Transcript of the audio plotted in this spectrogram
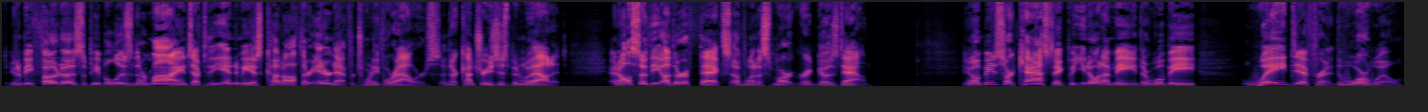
They're going to be photos of people losing their minds after the enemy has cut off their internet for 24 hours and their country has just been without it. And also the other effects of when a smart grid goes down. You know, I'm being sarcastic, but you know what I mean. There will be way different, the war will,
